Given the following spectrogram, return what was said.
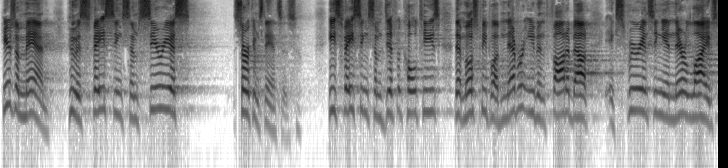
Here's a man who is facing some serious circumstances. He's facing some difficulties that most people have never even thought about experiencing in their lives,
